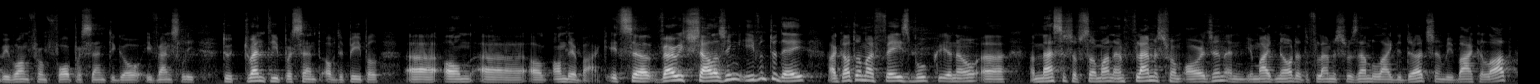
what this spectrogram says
we want from 4% to go eventually to 20% of the people on, on, their bike. It's very challenging. Even today, I got on my Facebook, you know, a message of someone, and Flemish from origin, and you might know that the Flemish resemble like the Dutch, and we bike a lot.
